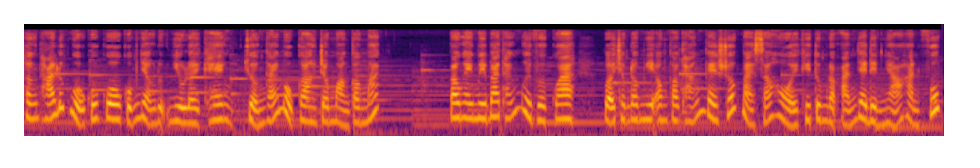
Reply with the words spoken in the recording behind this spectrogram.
Thần thái lúc ngủ của cô cũng nhận được nhiều lời khen, chuẩn gái một con trong mòn con mắt. Vào ngày 13 tháng 10 vừa qua, vợ chồng Đông Nhi ông Cao Thắng gây sốt mạng xã hội khi tung loạt ảnh gia đình nhỏ hạnh phúc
